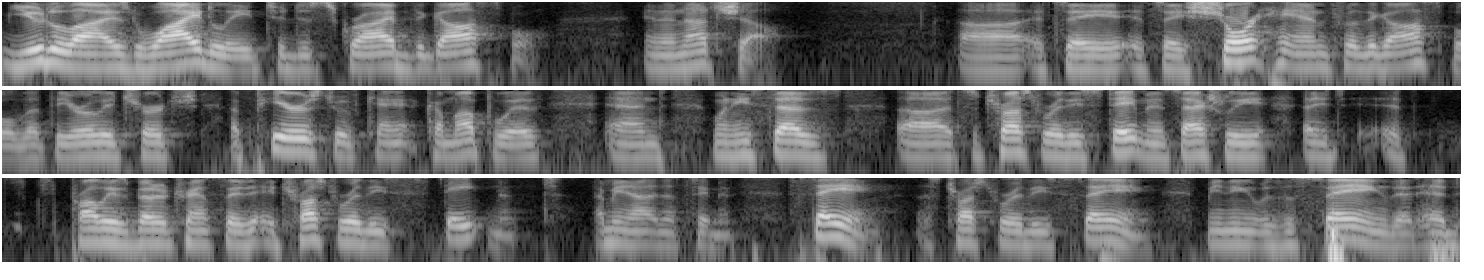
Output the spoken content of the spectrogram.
utilized widely to describe the gospel in a nutshell. Uh, it's a it's a shorthand for the gospel that the early church appears to have come up with, and when he says uh, it's a trustworthy statement, it's actually a, it probably is better translated a trustworthy statement. I mean, not, not statement, saying, a trustworthy saying, meaning it was a saying that had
